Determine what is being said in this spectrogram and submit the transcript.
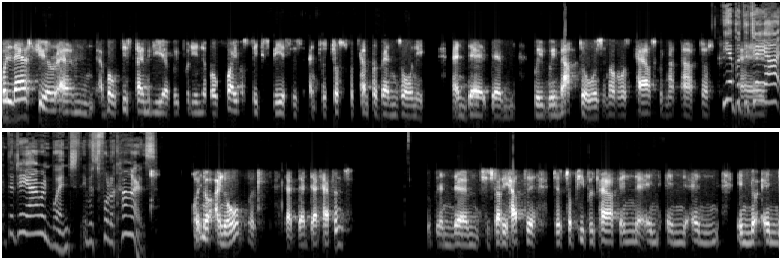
Well, last year, um, about this time of the year, we put in about five or six spaces, and it was just for camper vans only. And uh, we we mapped those. In other words, cars could not park there. Yeah, but the uh, day the day Aaron went, it was full of cars. I know, I know, but that that that happens and um, she's very happy to, to, so people park in in in in in in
